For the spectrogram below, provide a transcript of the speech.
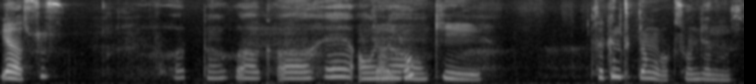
Ya sus. what the fuck? Ah, hey, oh Ya no. yok ki. Sakın tıklama bak son canımız.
